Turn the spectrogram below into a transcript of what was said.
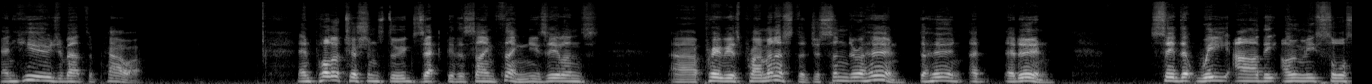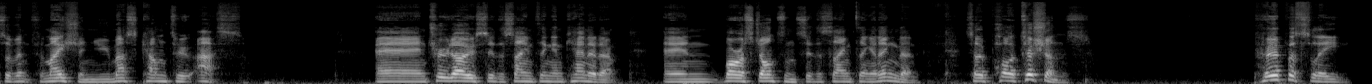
and huge amounts of power. And politicians do exactly the same thing. New Zealand's uh, previous Prime Minister Jacinda Ardern, Ardern, Ardern said that we are the only source of information. You must come to us. And Trudeau said the same thing in Canada. And Boris Johnson said the same thing in England. So politicians purposely,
